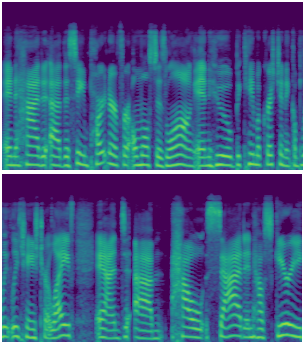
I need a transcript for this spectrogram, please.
and had uh, the same partner for almost as long and who became a Christian and completely changed her life, and um, how sad and how scary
